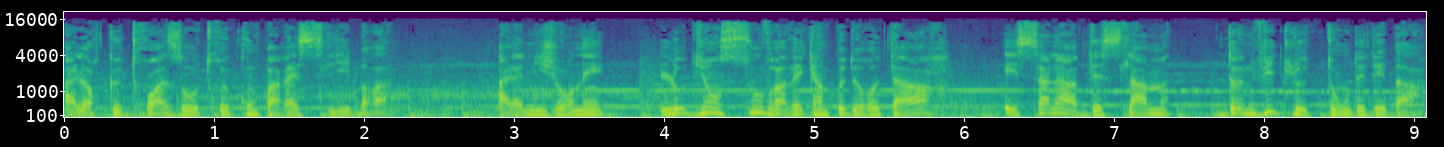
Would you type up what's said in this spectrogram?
alors que trois autres comparaissent libres. À la mi-journée, l'audience s'ouvre avec un peu de retard et Salah Abdeslam donne vite le ton des débats.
